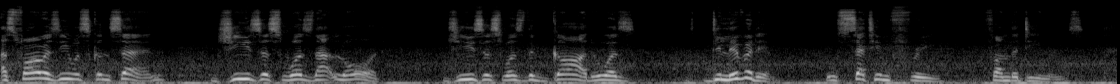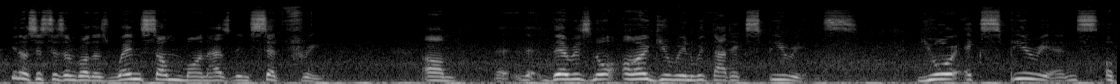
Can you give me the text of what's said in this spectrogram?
as far as he was concerned, Jesus was that Lord. Jesus was the God who has delivered him, who set him free from the demons. You know, sisters and brothers, when someone has been set free, um, there is no arguing with that experience. Your experience of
